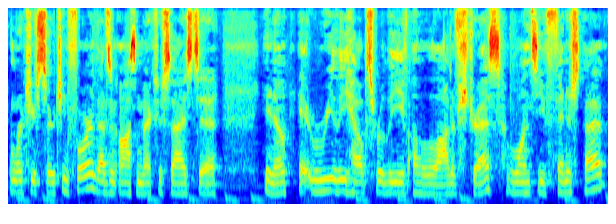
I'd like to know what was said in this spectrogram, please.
what you're searching for, that's an awesome exercise to, you know, it really helps relieve a lot of stress once you've finished that.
